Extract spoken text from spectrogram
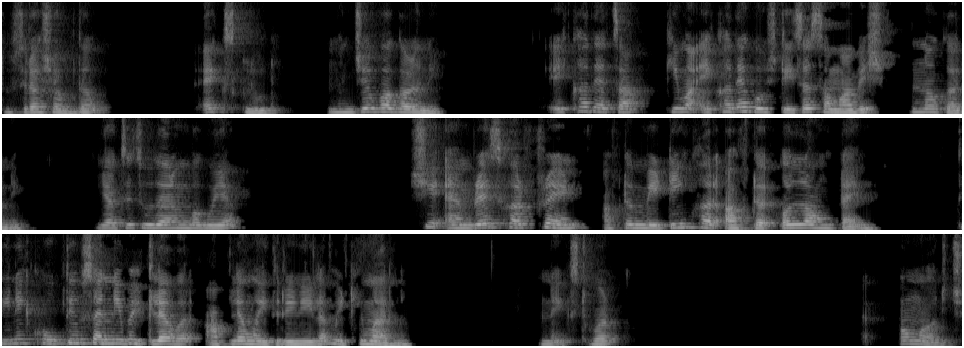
दुसरा शब्द एक्सक्लूड म्हणजे वगळणे. एखाद्याचा किंवा एखाद्या गोष्टीचा समावेश न करणे. याचेच उदाहरण बघूया. She embrace her friend after meeting her after a long time तिने खूप दिवसांनी भेटल्यावर आपल्या मैत्रिणीला मिठी मारली. नेक्स्ट वर्ड अमर्ज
